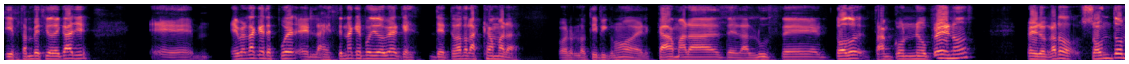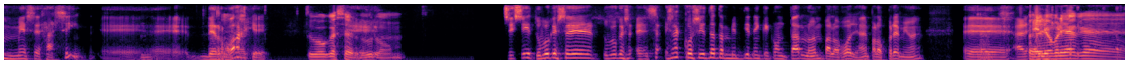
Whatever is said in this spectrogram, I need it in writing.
y están vestidos de calle. Eh, es verdad que después, en las escenas que he podido ver, que detrás de las cámaras, por lo típico, ¿no? El cámara, de las luces, todo, están con neoprenos pero claro, son dos meses así, eh, de rodaje. Tuvo que ser eh, duro. Sí, sí, tuvo que ser. Tuvo que ser, esas, cositas también tienen que contarlo ¿eh? para los Goya, para los premios. Pero yo creía que.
